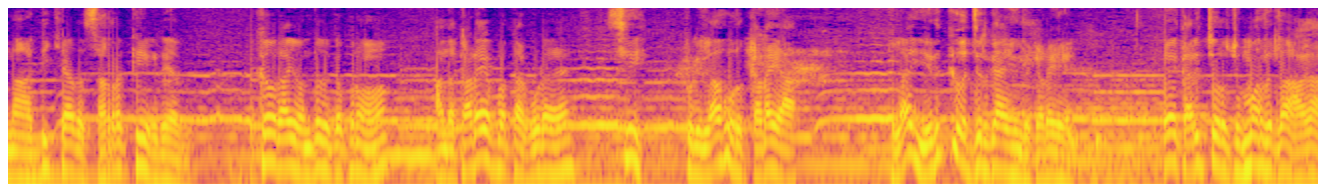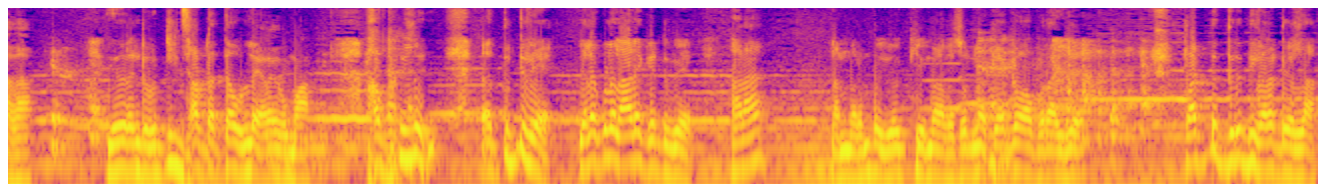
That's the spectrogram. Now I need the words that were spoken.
நான் அடிக்காத சரக்கே கிடையாது. ரெக்கவர் ஆகி வந்ததுக்கப்புறம் அந்த கடையை பார்த்தா கூட சி இப்படிலாம் ஒரு கடையா? இதெல்லாம் எதுக்கு வச்சிருக்காங்க இந்த கடையை? ஏ கறிச்சோறு சும்மா இதெல்லாம் ஆகாதா? இது ரெண்டு விட்டு சாப்பிட்டா தான் இறங்குமா? அப்படின்னு திட்டுவேன். எனக்குள்ள நாளே கேட்டுக்குவேன். ஆனால் நம்ம ரொம்ப யோக்கியமாக நம்ம சொன்னால் கேட்கவா போகிறாங்க பட்டு திருப்பி வரட்டு எல்லாம்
